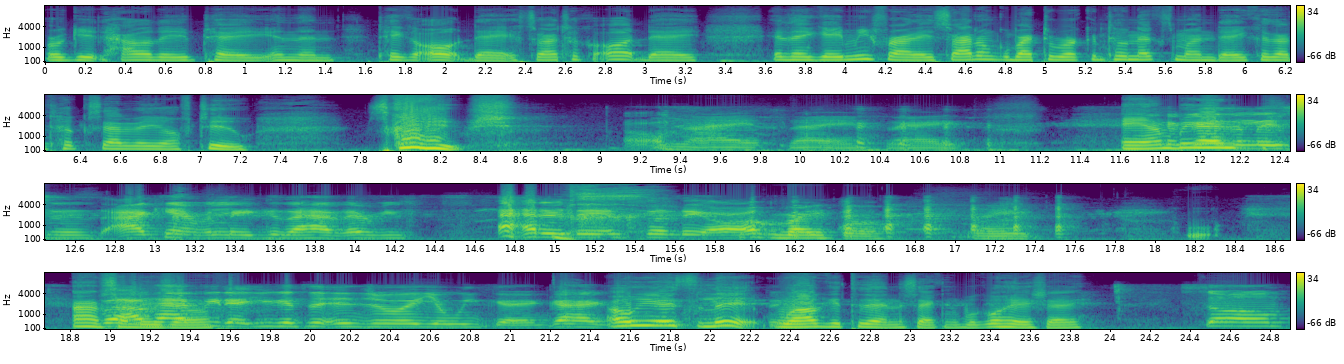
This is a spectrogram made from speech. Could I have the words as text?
or get holiday pay and then take an alt day. So I took an alt day, and they gave me Friday, so I don't go back to work until next Monday because I took Saturday off too. Skadoosh. Oh. Nice, nice, nice. And I'm Congratulations! I can't relate because I have every Saturday and Sunday off. Right though. Right. I have But I'm happy off. that you get to enjoy your weekend. Go ahead. Oh yeah, it's Kristen. lit. Well, I'll get to that in a second. But go ahead, Shay. So,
